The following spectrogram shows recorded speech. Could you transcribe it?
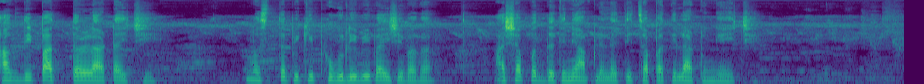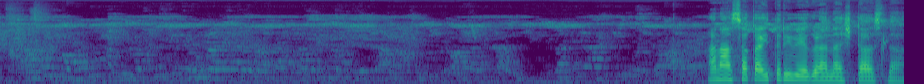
अगदी पातळ लाटायची. मस्तपैकी फुगली बी पाहिजे बघा. अशा पद्धतीने आपल्याला ती चपाती लाटून घ्यायची. आणि असा काहीतरी वेगळा नाश्ता असला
